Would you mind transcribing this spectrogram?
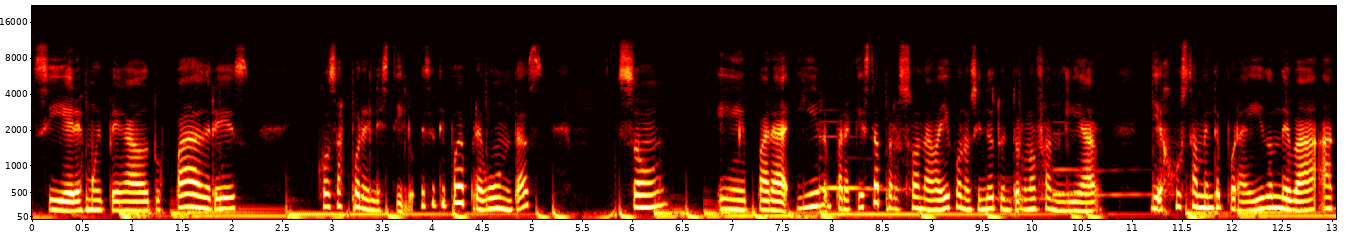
si eres muy pegado a tus padres, cosas por el estilo. Ese tipo de preguntas son eh, para ir, para que esta persona vaya conociendo tu entorno familiar y es justamente por ahí donde va a,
